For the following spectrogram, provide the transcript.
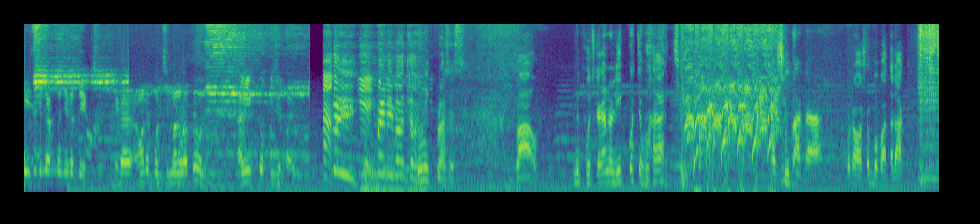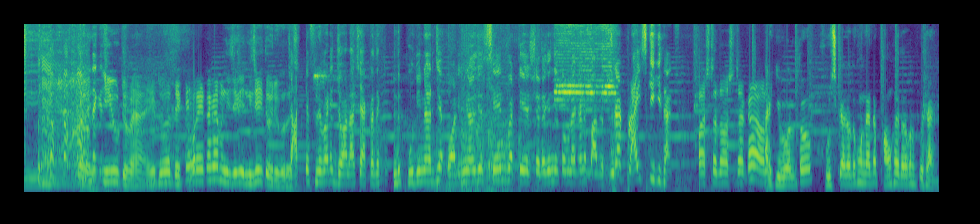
এই সেটআপটা যেটা দেখছ এটা আমাদের পশ্চিমবাংলাতেও নেই। আমি একটু খুঁজে পাই ইউনিক প্রসেস ওয়াও কিন্তু ফুচকা কেন লিক করছে? বোঝা যাচ্ছে সুজি পাতা ওটা অসভ্য পাতা রাখ। ইউটিউবে হ্যাঁ ইউটিউবে দেখে। এবার এটাকে আমি নিজে নিজেই তৈরি করেছি। চারটে ফ্লেভারের জল আছে একটা দেখো। কিন্তু পুদিনার যে অরিজিনাল যে সেন্ট বা টেস্ট সেটা কিন্তু তোমরা এখানে পাবে। ফুচকার প্রাইস কি কি থাকে? পাঁচটা দশ টাকা আর কি বলতো? ফুচকা যতক্ষণ না একটা ফাউ খায় ততক্ষণ পোষায় না।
